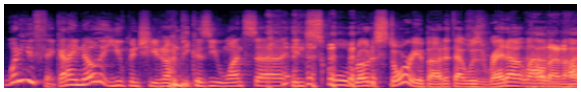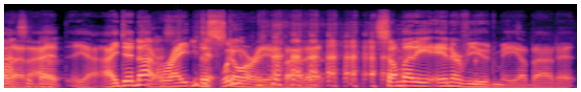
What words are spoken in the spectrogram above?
what do you think? And I know that you've been cheated on because you once uh, in school wrote a story about it that was read out loud. Hold on, hold on. about- I, yeah, I did not Yes, write the did. Do you- story about it. Somebody interviewed me about it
